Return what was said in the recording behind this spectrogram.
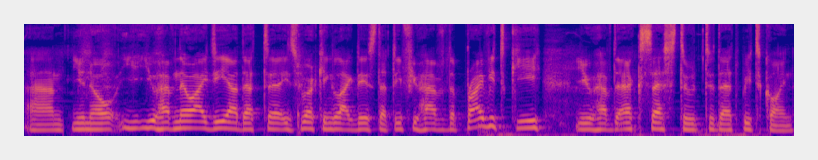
and you know you have no idea that uh, it's working like this that if you have the private key you have the access to, to that bitcoin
